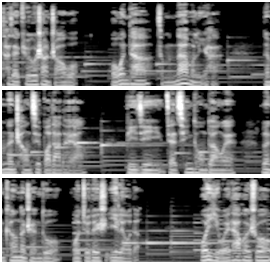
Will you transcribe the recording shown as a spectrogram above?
他在 QQ 上找我，我问他怎么那么厉害，能不能长期抱大腿啊？毕竟在青铜段位论坑的程度，我绝对是一流的。我以为他会说，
